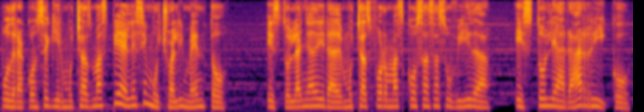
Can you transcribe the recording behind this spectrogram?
Podrá conseguir muchas más pieles y mucho alimento. Esto le añadirá de muchas formas cosas a su vida. Esto le hará rico.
